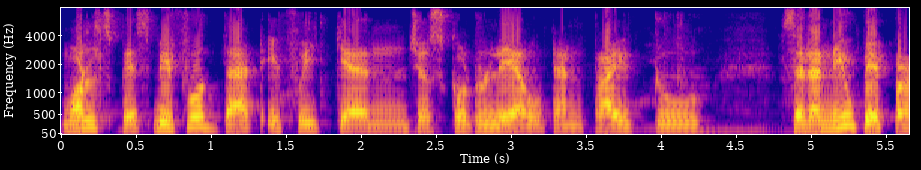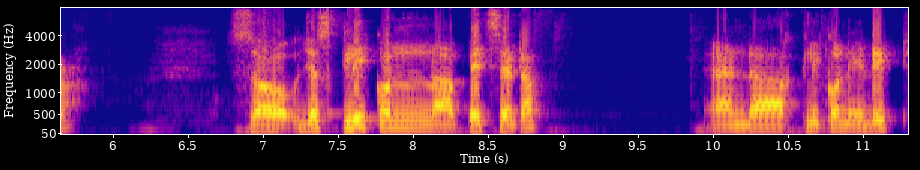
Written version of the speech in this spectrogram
model space. Before that if we can just go to layout and try to set a new paper. So just click on uh, page setup and uh, click on edit.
